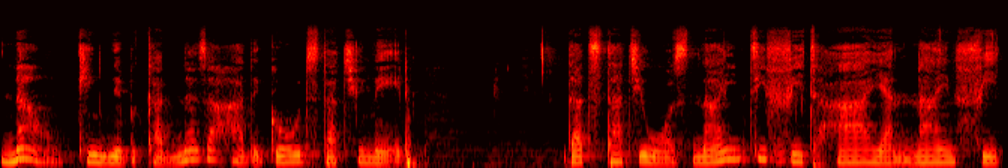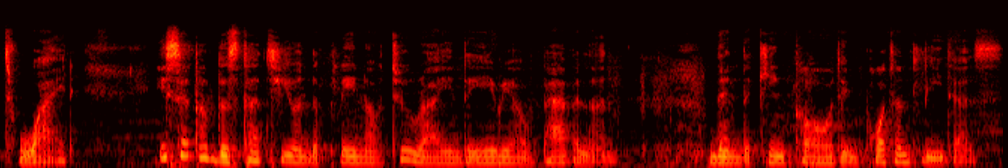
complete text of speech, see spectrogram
Now King Nebuchadnezzar had a gold statue made. That statue was 90 feet high and 9 feet wide. He set up the statue on the plain of Dura in the area of Babylon. Then the king called important leaders,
